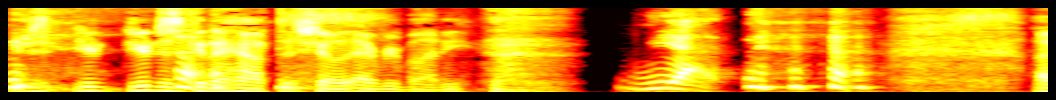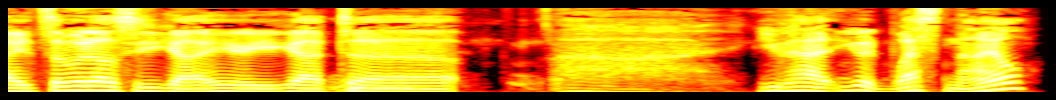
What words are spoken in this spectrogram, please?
You're just, you're, you're just gonna have to show everybody. yeah. All right. So what else you got here? You got, uh, you had, you had West Nile.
